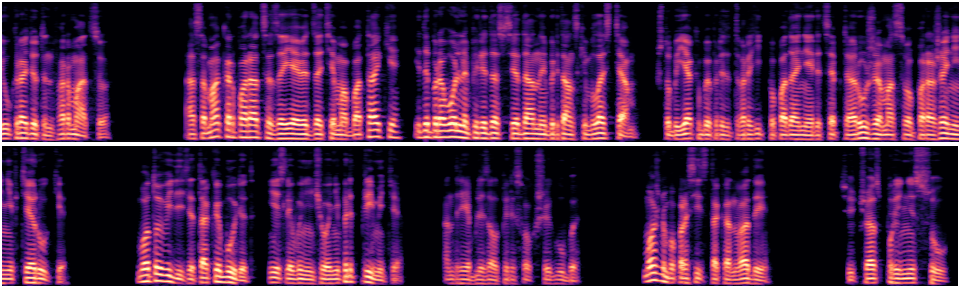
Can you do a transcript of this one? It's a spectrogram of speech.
и украдет информацию. А сама корпорация заявит затем об атаке и добровольно передаст все данные британским властям, чтобы якобы предотвратить попадание рецепта оружия массового поражения не в те руки. Вот увидите, так и будет, если вы ничего не предпримете. Андрей облизал пересохшие губы. Можно попросить стакан воды? Сейчас принесу,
